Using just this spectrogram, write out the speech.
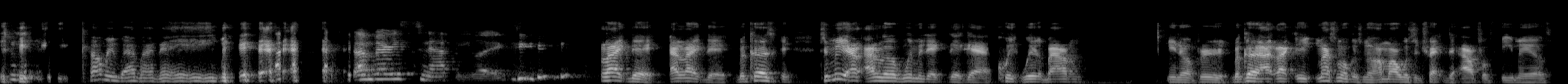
Call me by my name. I'm very snappy. Like, like that. I like that because eh, to me, I, I love women that, that got quick wit about them. You know, period. Because I like my smokers know I'm always attracted to alpha females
